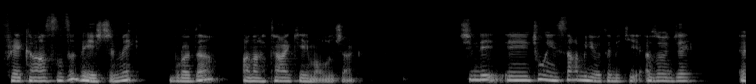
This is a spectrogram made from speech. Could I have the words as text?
frekansınızı değiştirmek burada anahtar kelime olacak. Şimdi e, çoğu insan biliyor tabii ki az önce e,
